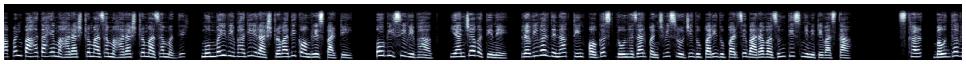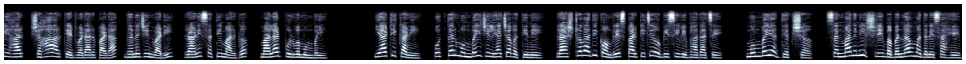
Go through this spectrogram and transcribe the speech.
आपण पाहत आहे महाराष्ट्र माझा महाराष्ट्र माझा मध्ये मुंबई विभागीय राष्ट्रवादी काँग्रेस पार्टी ओबीसी विभाग यांच्या वतीने रविवार दिनांक तीन ऑगस्ट दोन हजार पंचवीस रोजी दुपारी दुपारचे बारा वाजून तीस मिनिटे वाजता. स्थळ बौद्ध विहार शहा आर्केड वडारपाडा धनजिनवाडी राणी सती मार्ग मालाड पूर्व मुंबई. या ठिकाणी उत्तर मुंबई जिल्ह्याच्या वतीने राष्ट्रवादी काँग्रेस पार्टीचे ओबीसी विभागाचे मुंबई अध्यक्ष सन्माननीय श्री बबनराव मदने साहेब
